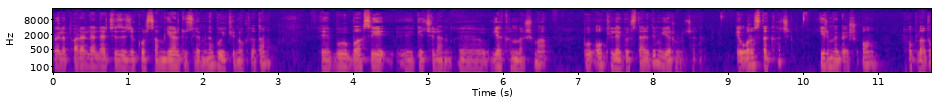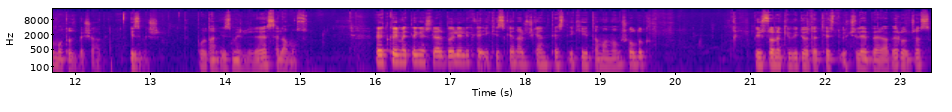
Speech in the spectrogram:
böyle paraleller çizecek olsam yer düzlemine bu iki noktadan e, bu bahsi e, geçilen e, yakınlaşma bu ok ile gösterdiğim yer olacak. E orası da kaç? 25, 10 topladım 35 abi. İzmir. Buradan İzmirlilere selam olsun. Evet kıymetli gençler böylelikle ikizkenar üçgen test 2'yi tamamlamış olduk. Bir sonraki videoda test 3 ile beraber olacağız.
